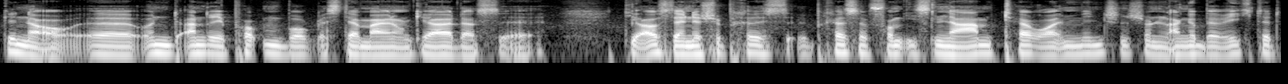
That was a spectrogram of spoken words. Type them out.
genau, äh, und André Poppenburg ist der Meinung, ja, dass, äh, die ausländische Presse vom Islamterror in München schon lange berichtet.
